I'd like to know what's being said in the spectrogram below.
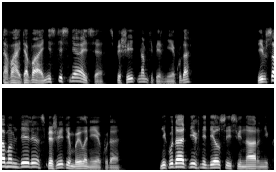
Давай, давай, не стесняйся, спешить нам теперь некуда. И в самом деле спешить им было некуда. Никуда от них не делся и свинарник,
